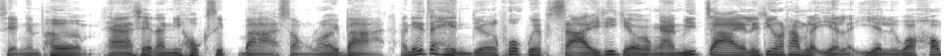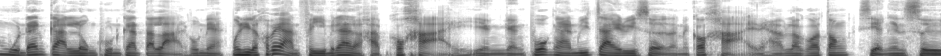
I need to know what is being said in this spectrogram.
เสียเงินเพิ่มเช่นอันนี้ 60 บาท 200 บาท อันนี้จะเห็นเยอะพวกเว็บไซต์ที่เกี่ยวกับงานวิจัยอะไรที่เขาทำละเอียดละเอียดหรือว่าข้อมูลด้านการลงทุนการตลาดพวกเนี้ยบางทีเราเข้าไปอ่านฟรีไม่ได้หรอกครับเขาขายอย่างอย่างพวกงานวิจัยรีเสิร์ชต่างๆก็ขายนะครับเราก็ต้องเสียเงินซื้อ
